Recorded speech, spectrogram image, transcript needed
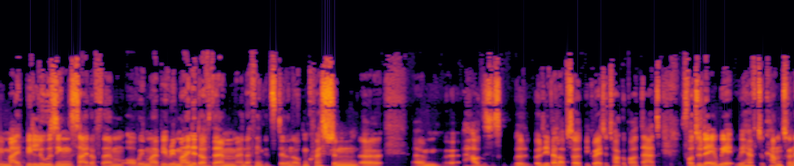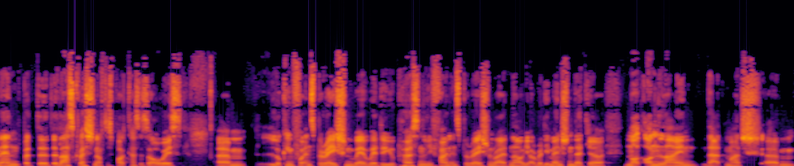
we might be losing sight of them or we might be reminded of them. And I think it's still an open question uh, um, uh, how this is, will, will develop. So it'd be great to talk about that. For today, we, we have to come to an end. But the, the last question of this podcast is always um, looking for inspiration. Where, where do you personally find inspiration right now? You already mentioned that you're not online that much, um,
